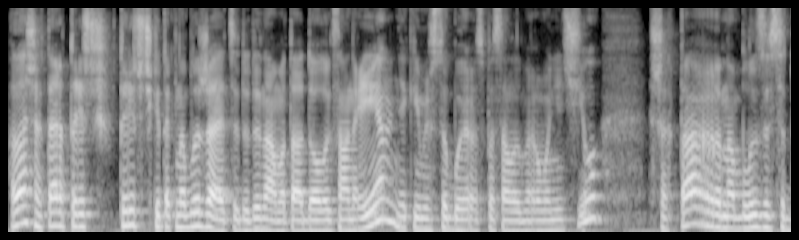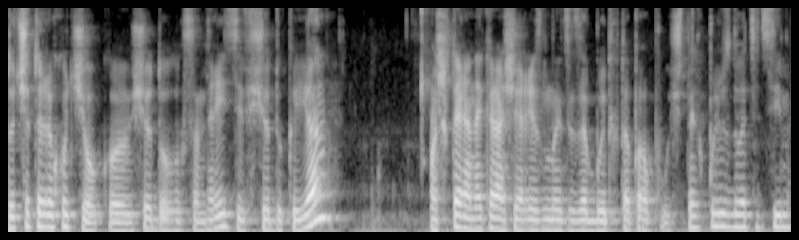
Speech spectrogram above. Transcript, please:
але Шахтар тріш, трішечки так наближається до Динамо та до Олександрії, які між собою розписали мирову нічю. Шахтар наблизився до чотирьох очок е, щодо Олександрійців, щодо киян. У Шахтаря найкраща різниця забитих та пропущених, плюс 27.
